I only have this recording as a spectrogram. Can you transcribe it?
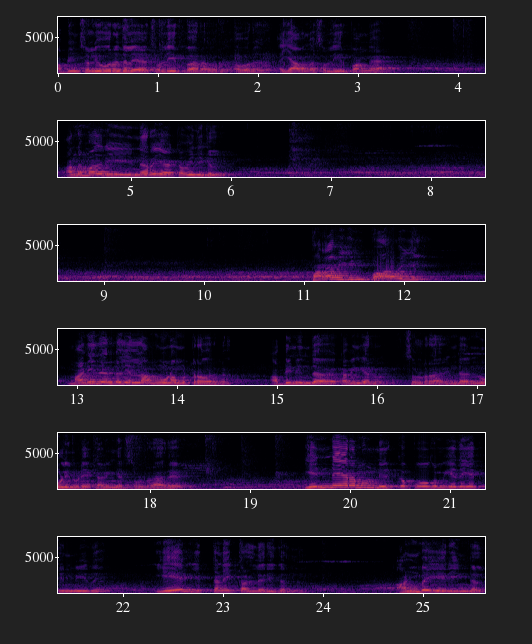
அப்படின்னு சொல்லி ஒரு இதில் சொல்லியிருப்பார் அவர். அவர் ஐயா அவங்க சொல்லியிருப்பாங்க. அந்த மாதிரி நிறைய கவிதைகள் பறவையின் பார்வையில் மனிதர்கள் எல்லாம் ஊனமுற்றவர்கள் அப்படின்னு இந்த கவிஞர் சொல்கிறார் இந்த நூலினுடைய கவிஞர் சொல்கிறாரு எந்நேரமும் நிற்கப் போகும் இதயத்தின் மீது ஏன் இத்தனை கல்லெறிதல்கள்? அன்பை எறியுங்கள்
